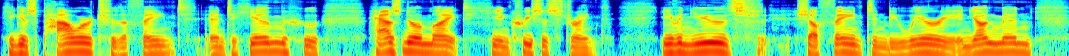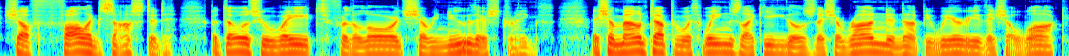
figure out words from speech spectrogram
He gives power to the faint, and to him who has no might, he increases strength. Even youths shall faint and be weary, and young men shall fall exhausted. But those who wait for the Lord shall renew their strength. They shall mount up with wings like eagles. They shall run and not be weary. They shall walk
